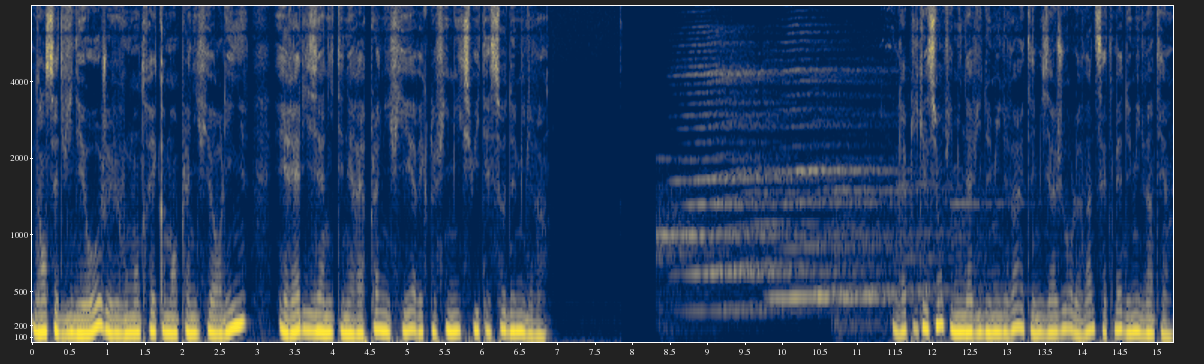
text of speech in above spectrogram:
Dans cette vidéo, je vais vous montrer comment planifier hors ligne et réaliser un itinéraire planifié avec le film X8 SO 2020. L'application Filminavi 2020 a été mise à jour le 27 mai 2021.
